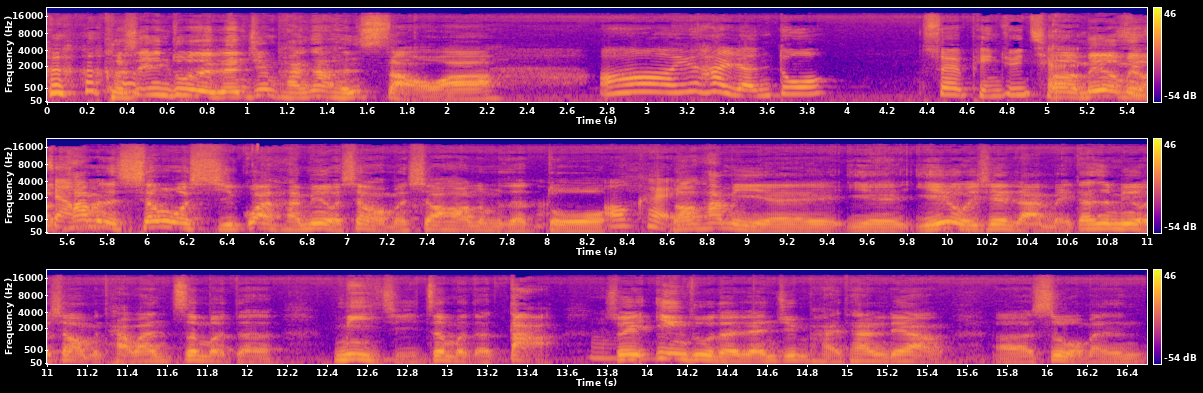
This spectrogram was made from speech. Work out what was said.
可是印度的人均排放很少啊。哦，因为他人多。所以平均起来呃没有没有，他们的生活习惯还没有像我们消耗那么的多。OK，然后他们也也也有一些燃煤，但是没有像我们台湾这么的密集，这么的大。所以印度的人均排碳量，呃，是我们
